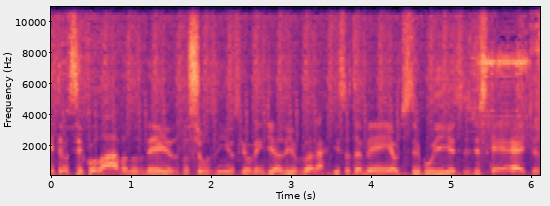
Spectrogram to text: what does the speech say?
Então eu circulava nos meios, nos showzinhos que eu vendia livro anarquista também, eu distribuía esses disquetes,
